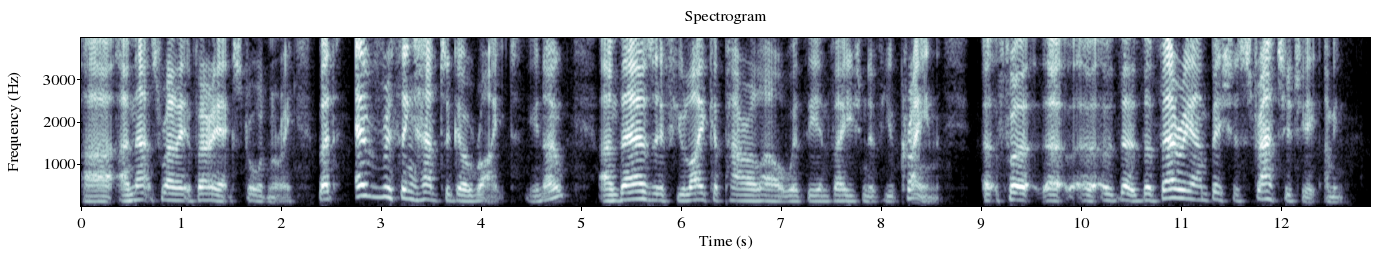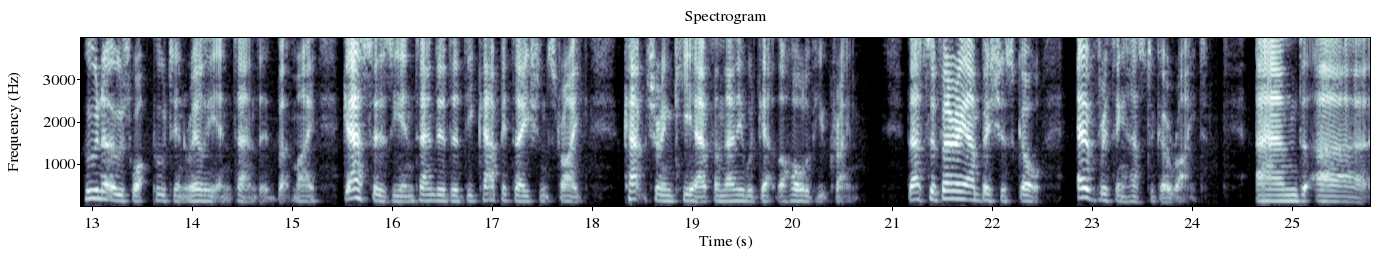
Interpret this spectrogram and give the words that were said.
Uh, and that's really very extraordinary. But everything had to go right, you know? And there's, if you like, a parallel with the invasion of Ukraine for uh, uh, the, the very ambitious strategy. I mean, who knows what Putin really intended, but my guess is he intended a decapitation strike, capturing Kiev, and then he would get the whole of Ukraine. That's a very ambitious goal. Everything has to go right. And uh,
